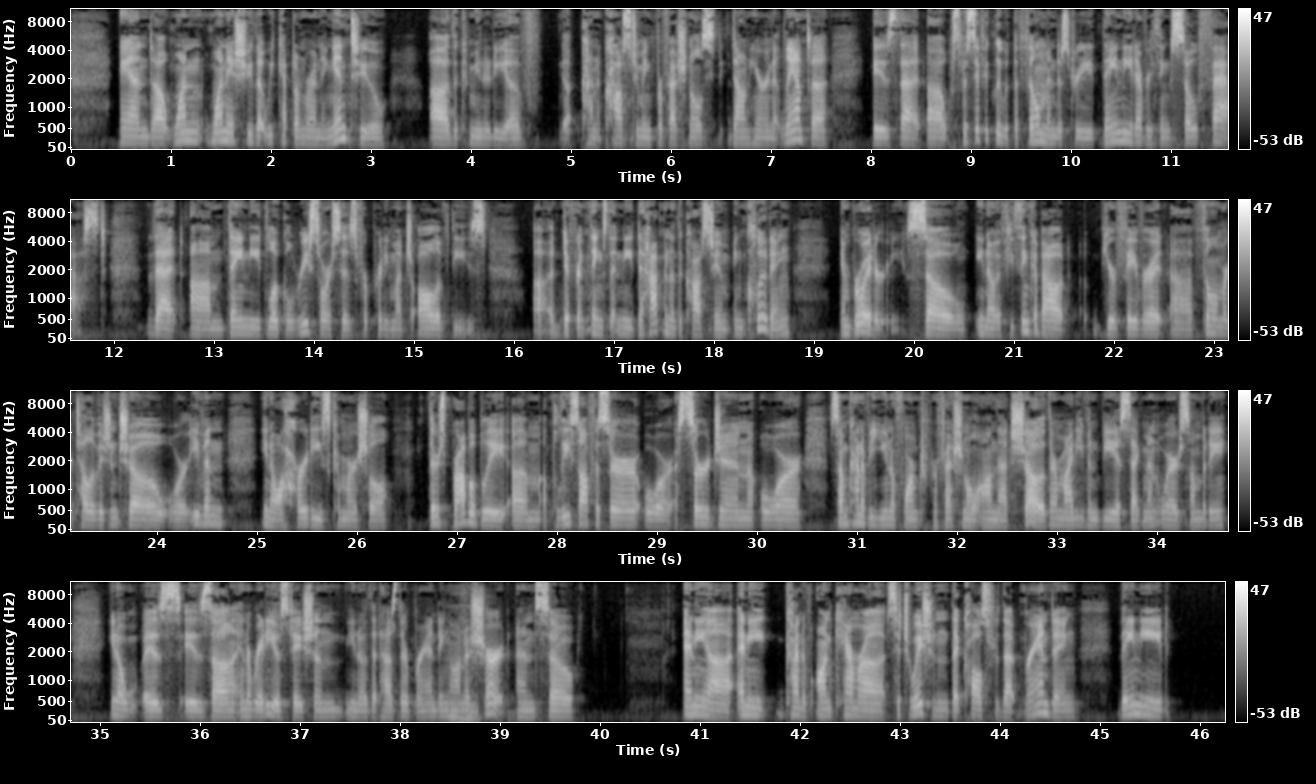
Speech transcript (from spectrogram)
and uh, one one issue that we kept on running into uh, the community of uh, kind of costuming professionals down here in Atlanta is that uh, specifically with the film industry, they need everything so fast that um, they need local resources for pretty much all of these uh, different things that need to happen to the costume, including embroidery. So, you know, if you think about your favorite uh, film or television show, or even, you know, a Hardee's commercial, there's probably um, a police officer or a surgeon or some kind of a uniformed professional on that show. There might even be a segment where somebody, you know, is is uh, in a radio station, you know, that has their branding on a shirt, and so any uh, any kind of on camera situation that calls for that branding, they need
